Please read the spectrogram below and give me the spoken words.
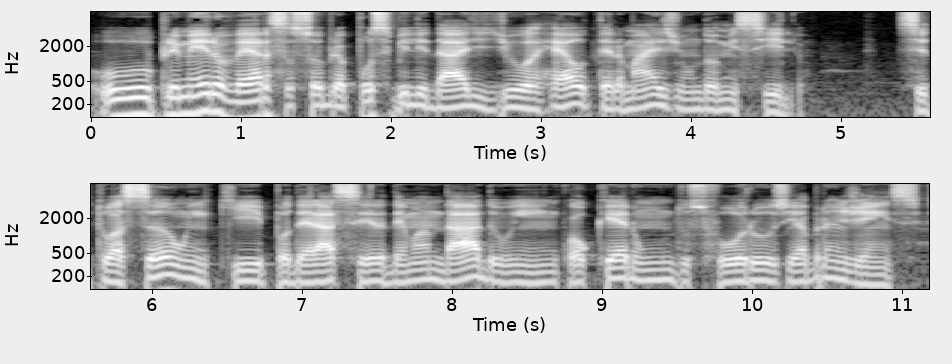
O primeiro versa sobre a possibilidade de o réu ter mais de um domicílio, situação em que poderá ser demandado em qualquer um dos foros de abrangência.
